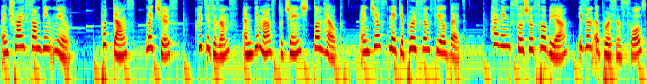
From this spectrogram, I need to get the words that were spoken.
and try something new. Put downs, lectures, criticisms, and demands to change don't help and just make a person feel bad. Having social phobia isn't a person's fault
